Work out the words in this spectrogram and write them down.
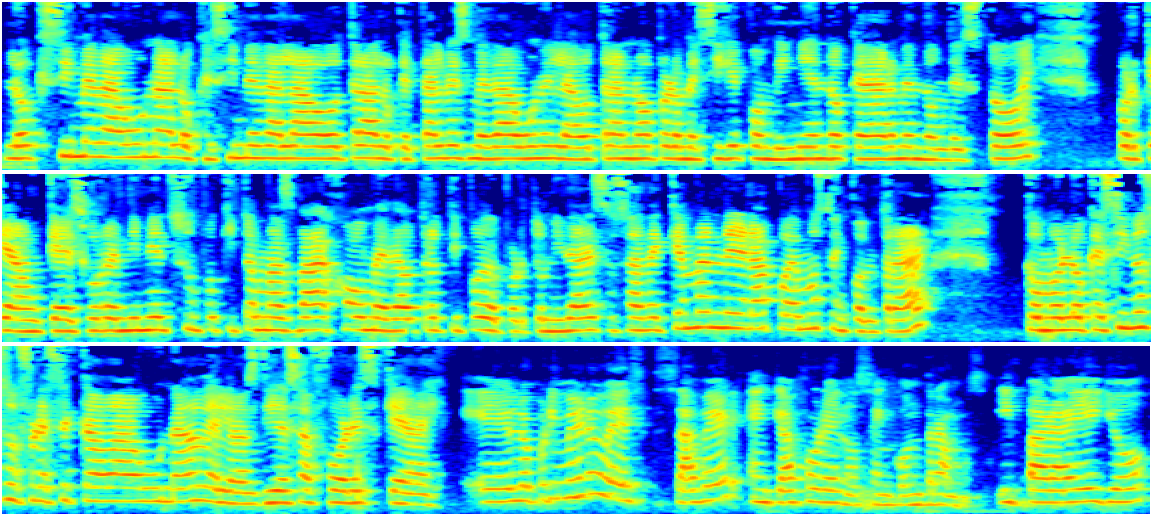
lo que sí me da una, lo que sí me da la otra, lo que tal vez me da una y la otra no, pero me sigue conviniendo quedarme en donde estoy? Porque aunque su rendimiento es un poquito más bajo, me da otro tipo de oportunidades. O sea, ¿de qué manera podemos encontrar como lo que sí nos ofrece cada una de las 10 afores que hay? Eh, lo primero es saber en qué afore nos encontramos y para ello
